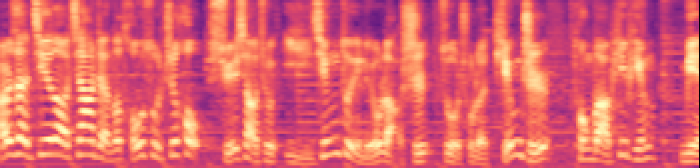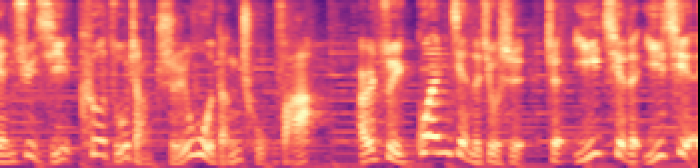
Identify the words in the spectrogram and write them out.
而在接到家长的投诉之后，学校就已经对刘老师做出了停职、通报批评、免去其科组长职务等处罚。而最关键的就是，这一切的一切，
